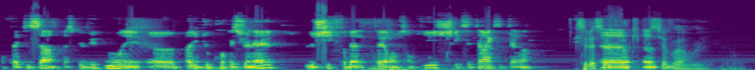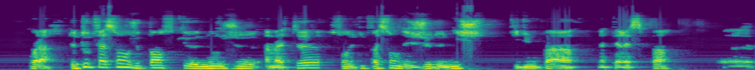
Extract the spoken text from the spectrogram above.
En fait, c'est ça. Parce que vu que nous, on est euh, pas du tout professionnels, le chiffre d'affaires, on s'en fiche, etc., etc. C'est la seule Euh, peur qu'il puisse y euh, avoir, oui. Voilà. De toute façon, je pense que nos jeux amateurs sont de toute façon des jeux de niche qui, d'une part, n'intéressent pas euh,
